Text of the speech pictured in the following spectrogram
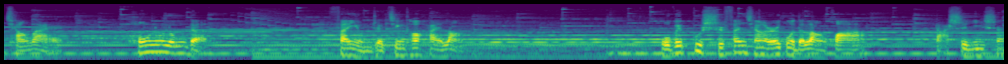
墙外。轰隆隆的翻涌着惊涛骇浪，我被不时翻墙而过的浪花打湿衣衫，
